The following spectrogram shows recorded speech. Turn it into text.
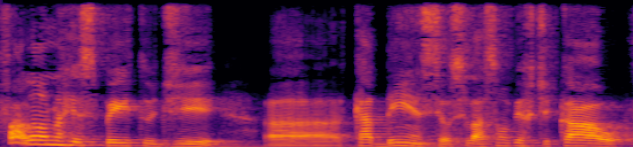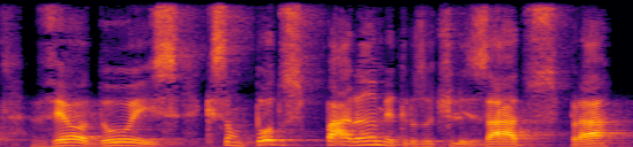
falando a respeito de uh, cadência, oscilação vertical, VO2, que são todos parâmetros utilizados para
